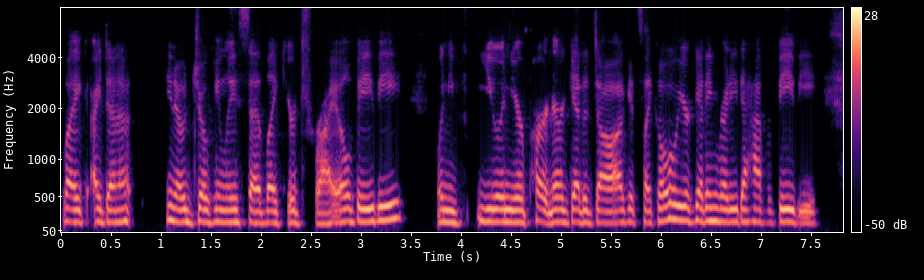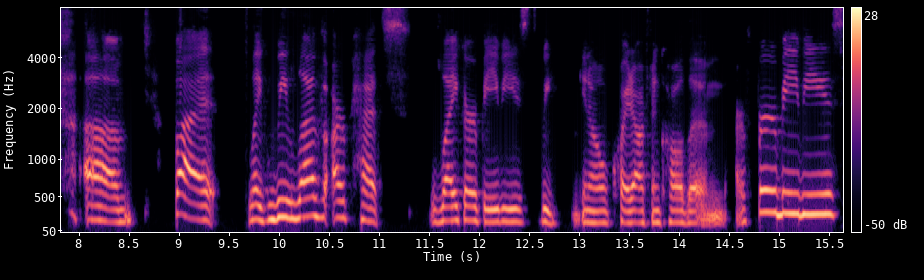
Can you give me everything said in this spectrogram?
like identify you know jokingly said like your trial baby. When you you and your partner get a dog it's like oh you're getting ready to have a baby. Um, but like we love our pets like our babies. We you know quite often call them our fur babies.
